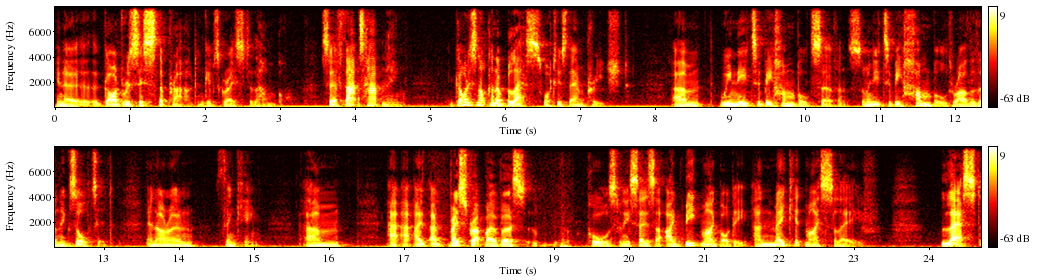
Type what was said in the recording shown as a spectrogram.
you know, God resists the proud and gives grace to the humble. So if that's happening, God is not going to bless what is then preached. Um, we need to be humbled servants. We need to be humbled rather than exalted in our own thinking. Um, I, am very struck by a verse, Paul's, when he says, I beat my body and make it my slave, lest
